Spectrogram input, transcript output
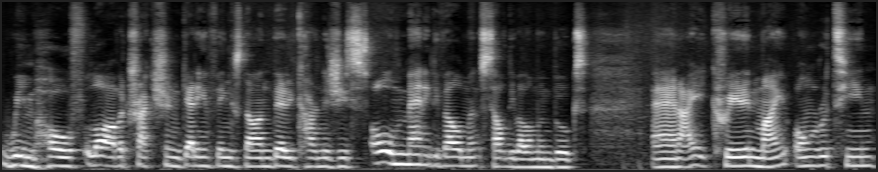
Wim Hof, Law of Attraction, Getting Things Done, Dale Carnegie, so many development, self development books. And I created my own routine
